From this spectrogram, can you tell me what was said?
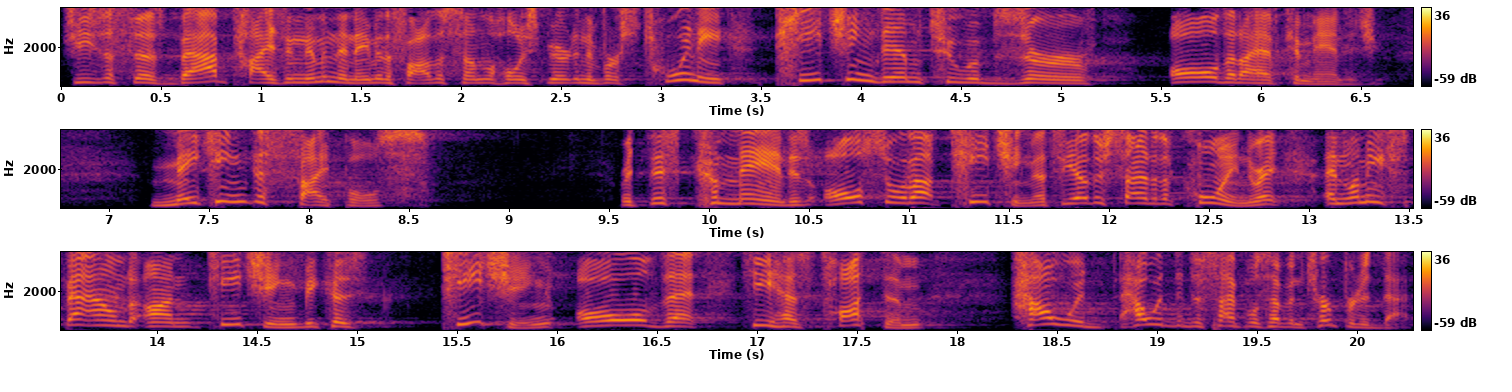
Jesus says, baptizing them in the name of the Father, Son, and the Holy Spirit. And then verse 20, teaching them to observe all that I have commanded you. Making disciples, right? This command is also about teaching. That's the other side of the coin, right? And let me expound on teaching because teaching all that he has taught them, how would, how would the disciples have interpreted that?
